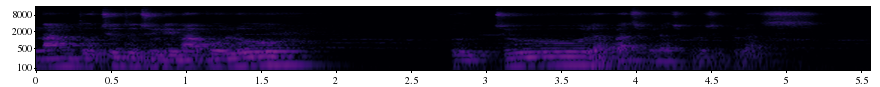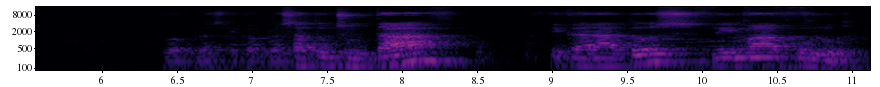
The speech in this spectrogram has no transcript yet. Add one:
6, 7, 7, 50, 12, 7, 8, 9, 10, 11 12, 13 1 juta 350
